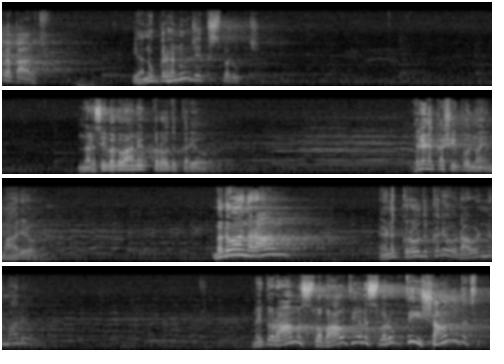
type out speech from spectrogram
પ્રકાર છે. એ અનુગ્રહનું જ એક સ્વરૂપ છે. નરસિંહ ભગવાને ક્રોધ કર્યો. હિરણ્યકશિપુને માર્યો. ભગવાન રામ એણે ક્રોધ કર્યો, રાવણને માર્યો. નહીં તો રામ સ્વભાવથી અને સ્વરૂપથી શાંત છે.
